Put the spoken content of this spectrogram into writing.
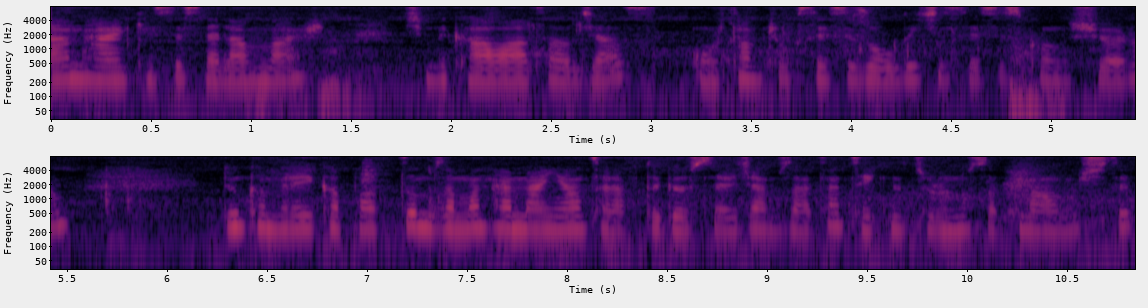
Günden herkese selamlar. Şimdi kahvaltı alacağız. Ortam çok sessiz olduğu için sessiz konuşuyorum. Dün kamerayı kapattığım zaman hemen yan tarafta göstereceğim zaten. Tekne turunu satın almıştık.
